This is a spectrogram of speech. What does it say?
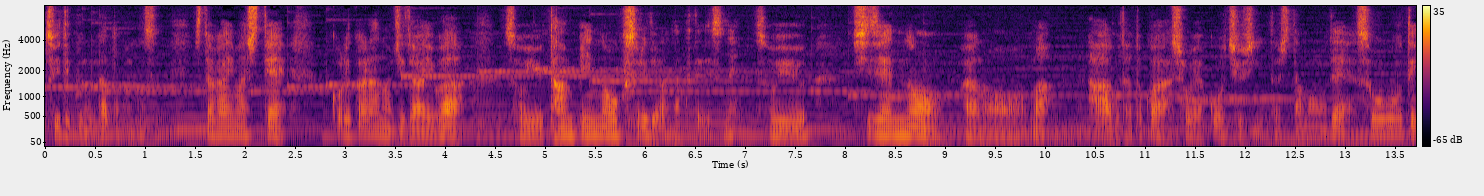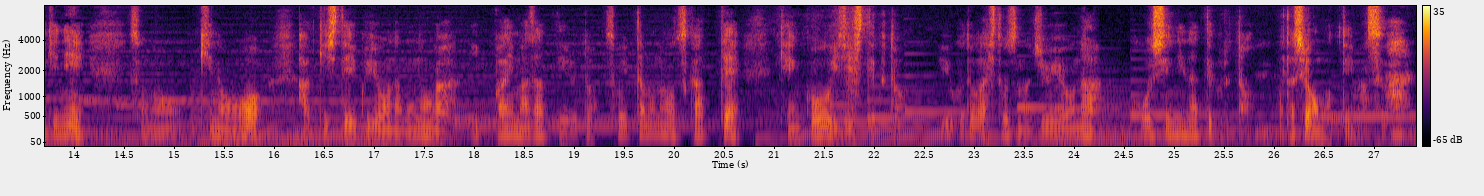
ついてくるんだと思います。従いまして、これからの時代は、そういう単品のお薬ではなくてですね、そういう自然の、あの、まあ、ハーブだとか生薬を中心としたもので、総合的にその機能を発揮していくようなものがいっぱい混ざっていると、そういったものを使って健康を維持していくと。いうことが一つの重要な方針になってくると、私は思っています。はい。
